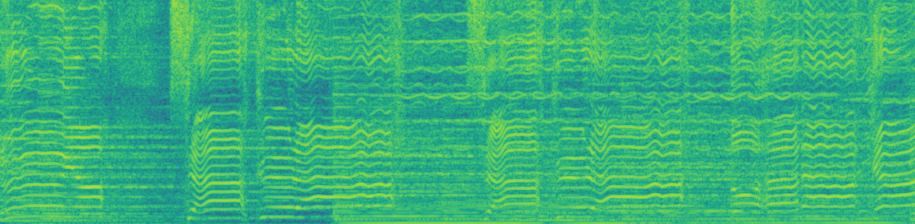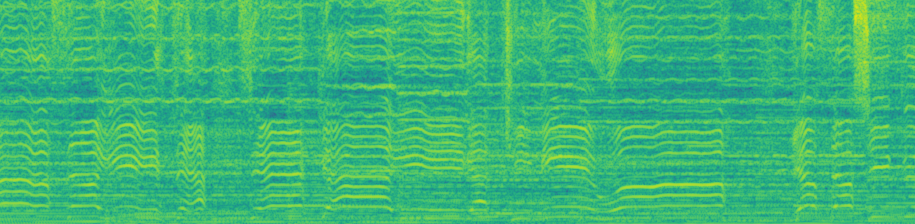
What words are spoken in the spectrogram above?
るよ。桜優し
